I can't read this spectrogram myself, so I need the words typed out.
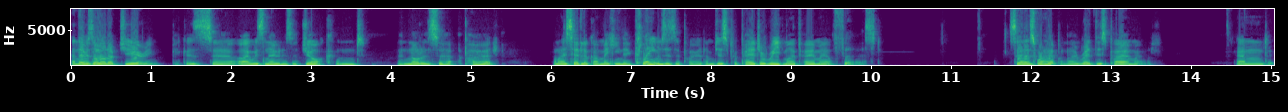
And there was a lot of jeering because uh, I was known as a jock and and not as a, a poet. And I said, "Look, I'm making no claims as a poet. I'm just prepared to read my poem out first. So that's what happened. I read this poem out, and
